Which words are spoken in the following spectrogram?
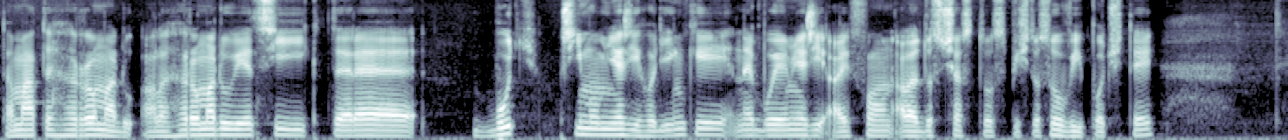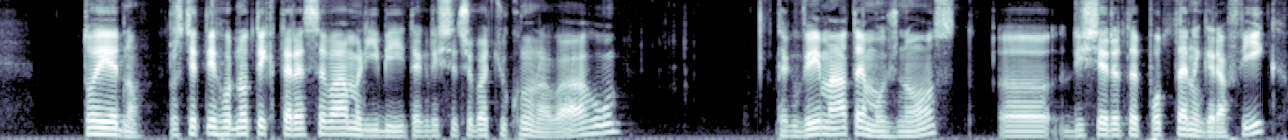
tam máte hromadu, ale hromadu věcí, které buď přímo měří hodinky, nebo je měří iPhone, ale dost často spíš to jsou výpočty. To je jedno. Prostě ty hodnoty, které se vám líbí, tak když si třeba ťuknu na váhu, tak vy máte možnost, eh, když jedete pod ten grafík,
